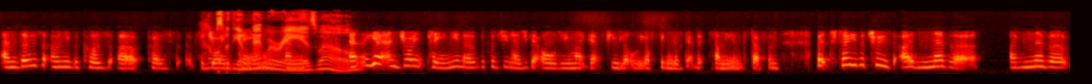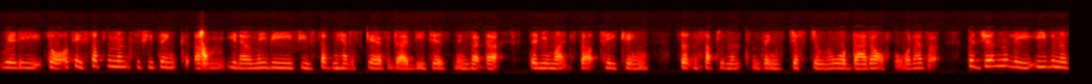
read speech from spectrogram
and those are only because because for helps joint with your pain memory and, as well. And yeah, and joint pain, you know, because you know as you get older, you might get a few little your fingers get a bit funny and stuff. And but to tell you the truth, I've never, I've never really thought, okay, supplements. If you think, um, you know, maybe if you suddenly had a scare for diabetes, things like that, then you might start taking certain supplements and things just to ward that off or whatever. But generally, even as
